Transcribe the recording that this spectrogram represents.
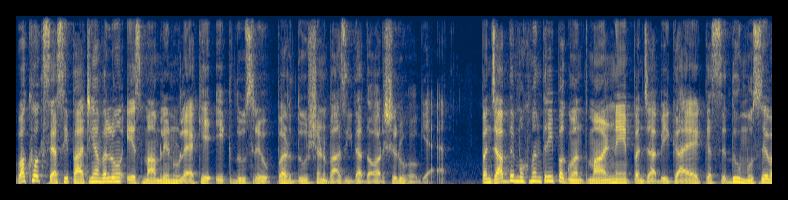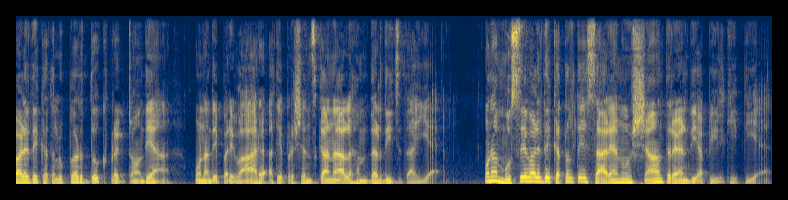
ਵੱਖ-ਵੱਖ ਸਿਆਸੀ ਪਾਰਟੀਆਂ ਵੱਲੋਂ ਇਸ ਮਾਮਲੇ ਨੂੰ ਲੈ ਕੇ ਇੱਕ ਦੂਸਰੇ ਉੱਪਰ ਦੂਸ਼ਣਬਾਜ਼ੀ ਦਾ ਦੌਰ ਸ਼ੁਰੂ ਹੋ ਗਿਆ ਹੈ। ਪੰਜਾਬ ਦੇ ਮੁੱਖ ਮੰਤਰੀ ਭਗਵੰਤ ਮਾਨ ਨੇ ਪੰਜਾਬੀ ਗਾਇਕ ਸਿੱਧੂ ਮੂਸੇਵਾਲੇ ਦੇ ਕਤਲ ਉੱਪਰ ਦੁੱਖ ਪ੍ਰਗਟਾਉਂਦਿਆਂ ਉਹਨਾਂ ਦੇ ਪਰਿਵਾਰ ਅਤੇ ਪ੍ਰਸ਼ੰਸਕਾਂ ਨਾਲ ਹਮਦਰਦੀ ਜਤਾਈ ਹੈ। ਉਹਨਾਂ ਮੂਸੇਵਾਲੇ ਦੇ ਕਤਲ ਤੇ ਸਾਰਿਆਂ ਨੂੰ ਸ਼ਾਂਤ ਰਹਿਣ ਦੀ ਅਪੀਲ ਕੀਤੀ ਹੈ।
